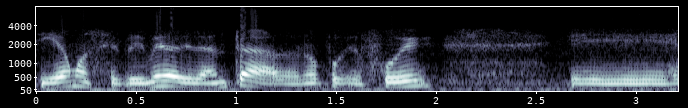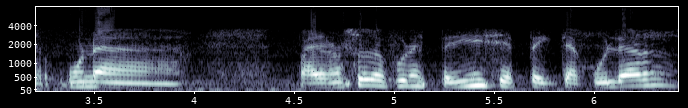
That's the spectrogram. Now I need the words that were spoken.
digamos, el primer adelantado, ¿no? Porque fue eh, una, para nosotros fue una experiencia espectacular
